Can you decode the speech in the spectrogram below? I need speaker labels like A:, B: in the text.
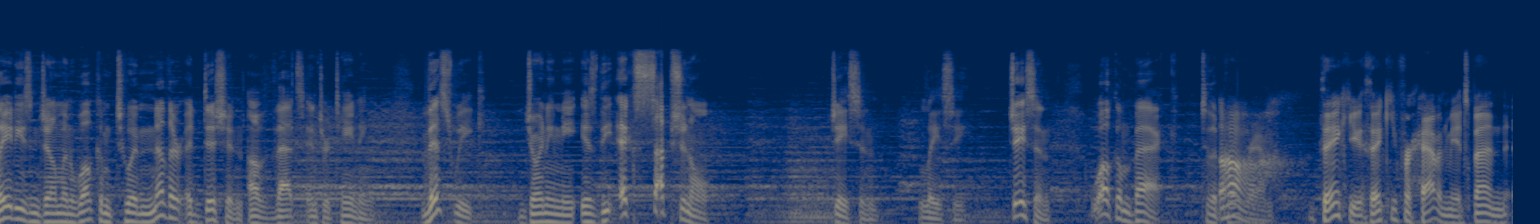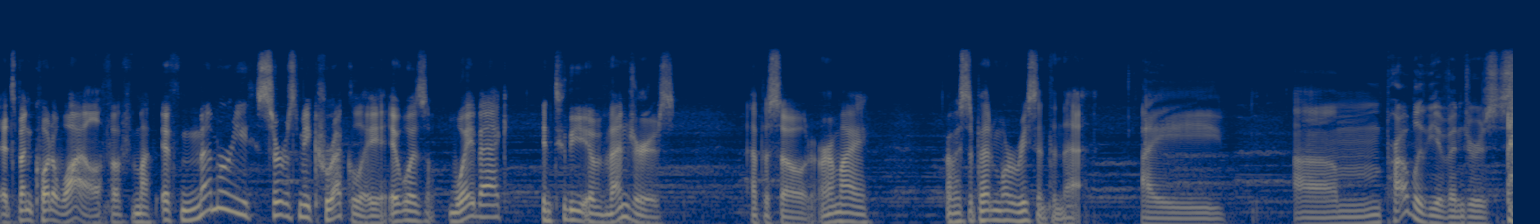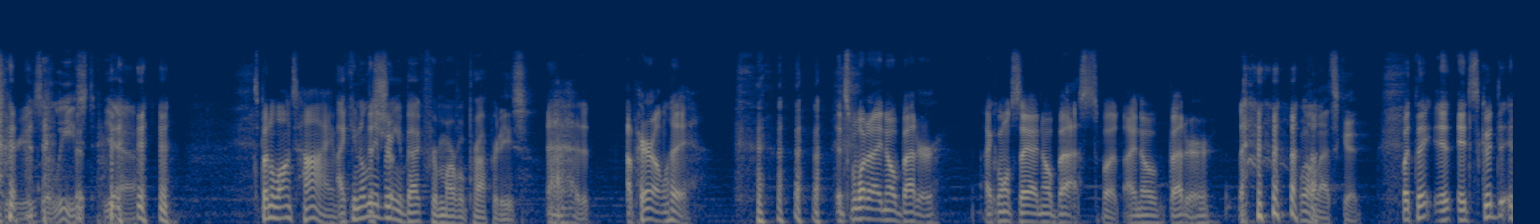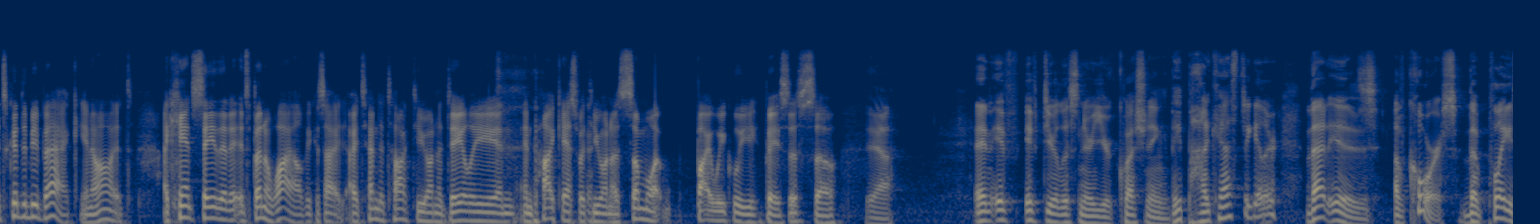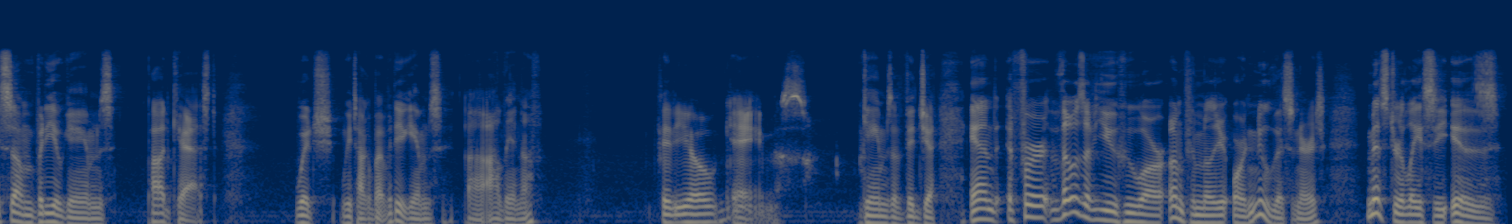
A: Ladies and gentlemen, welcome to another edition of That's Entertaining. This week, joining me is the exceptional Jason Lacey. Jason, welcome back to the ah, program.
B: Oh, thank you, thank you for having me. It's been it's been quite a while. If if, my, if memory serves me correctly, it was way back into the Avengers episode, or am I? Or has it been more recent than that?
A: I um probably the Avengers series at least. Yeah.
B: It's been a long time.
A: I can only bring it back for Marvel properties.
B: Uh, apparently, it's what I know better. I won't say I know best, but I know better.
A: Well, that's good.
B: But they, it, it's good. To, it's good to be back. You know, it's. I can't say that it's been a while because I, I tend to talk to you on a daily and, and podcast with you on a somewhat biweekly basis. So
A: Yeah. And if, if, dear listener, you're questioning, they podcast together? That is, of course, the Play Some Video Games podcast, which we talk about video games, uh, oddly enough,
B: video games.
A: games of Vidya. And for those of you who are unfamiliar or new listeners, Mr. Lacey is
